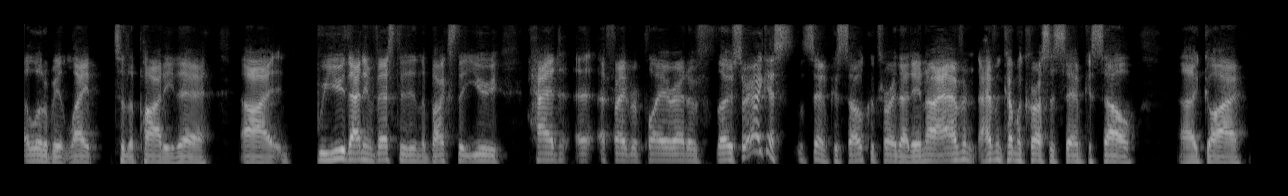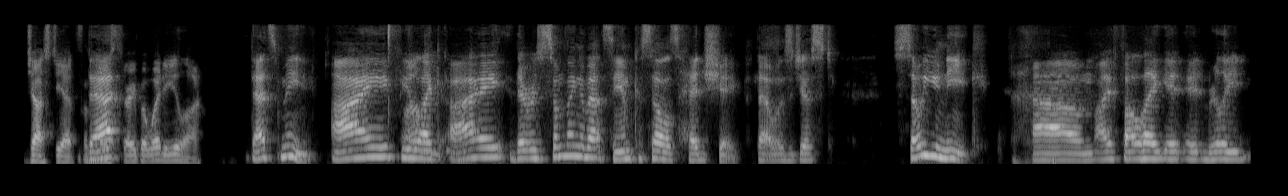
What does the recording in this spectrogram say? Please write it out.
a little bit late to the party there. Uh, were you that invested in the Bucks that you had a, a, favorite player out of those three? I guess Sam Cassell could throw that in. I haven't I haven't come across a Sam Cassell uh, guy just yet from that, those three, but where do you lie? That's me. I feel oh, like I there was something about Sam Cassell's head shape that was just so unique. Um, I felt like it it really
